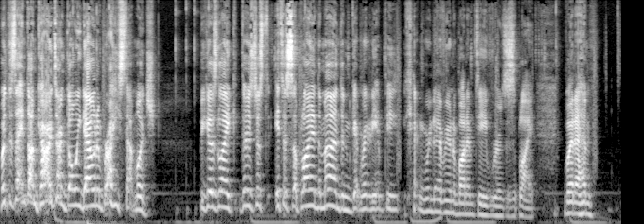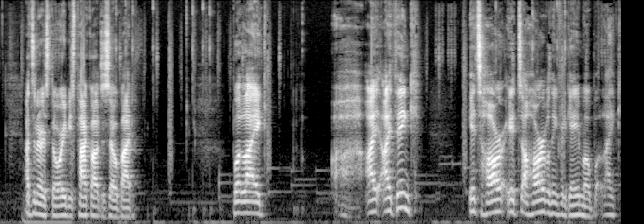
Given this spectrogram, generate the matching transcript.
But at the same time, cards aren't going down in price that much. Because like there's just it's a supply and demand and getting rid of the MT getting rid of everyone about MT ruins the supply. But um that's another story because pack odds are so bad. But like I I think it's hard it's a horrible thing for the game mode, but like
